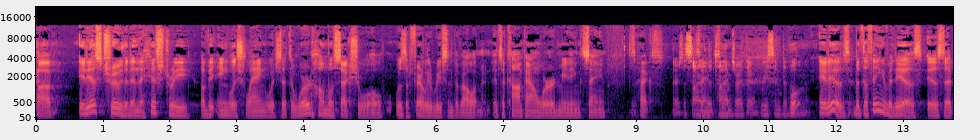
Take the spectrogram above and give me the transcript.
Uh, it is true that in the history of the English language, that the word homosexual was a fairly recent development. It's a compound word meaning same sex. There's a sign Same of the times right there. Recent Well, development. it is, but the thing of it is, is that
